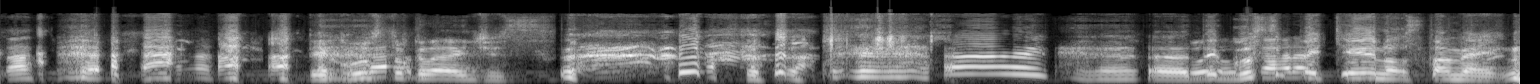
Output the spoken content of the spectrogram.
tá? Degusto glandes. Ai, é, O- de o gustos cara- pequenos também.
